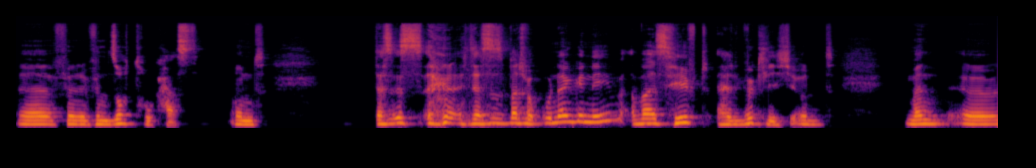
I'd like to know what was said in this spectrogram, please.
äh, für, für einen Suchtdruck hast. Und das ist, das ist manchmal unangenehm, aber es hilft halt wirklich. Und man äh,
